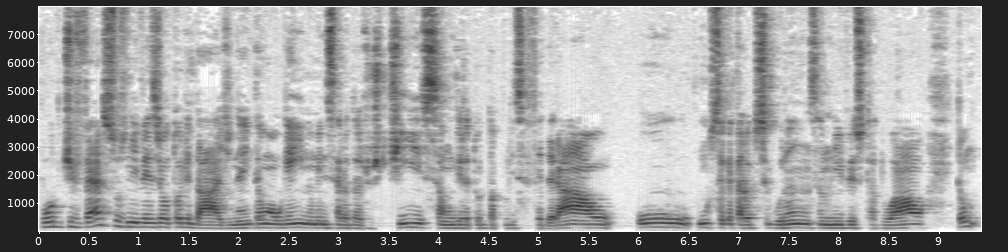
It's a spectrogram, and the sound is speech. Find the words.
por diversos níveis de autoridade, né? Então, alguém no Ministério da Justiça, um diretor da Polícia Federal, ou um secretário de segurança no nível estadual. Então,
